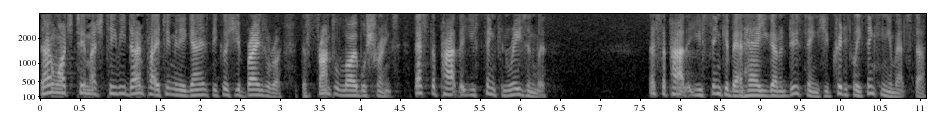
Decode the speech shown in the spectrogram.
Don't watch too much TV. Don't play too many games because your brains will rot. The frontal lobe will shrinks. That's the part that you think and reason with. That's the part that you think about how you're going to do things. You're critically thinking about stuff.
